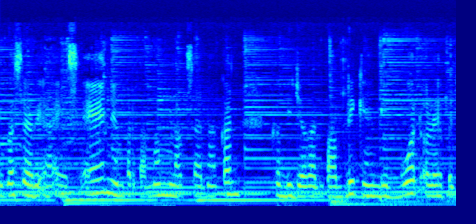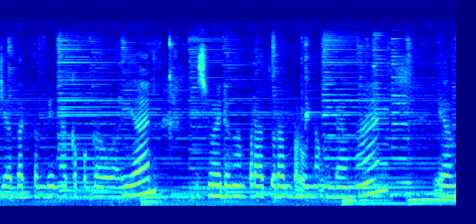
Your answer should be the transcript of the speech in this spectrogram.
Tugas dari ASN yang pertama melaksanakan kebijakan publik yang dibuat oleh pejabat pembina kepegawaian sesuai dengan peraturan perundang-undangan. Yang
